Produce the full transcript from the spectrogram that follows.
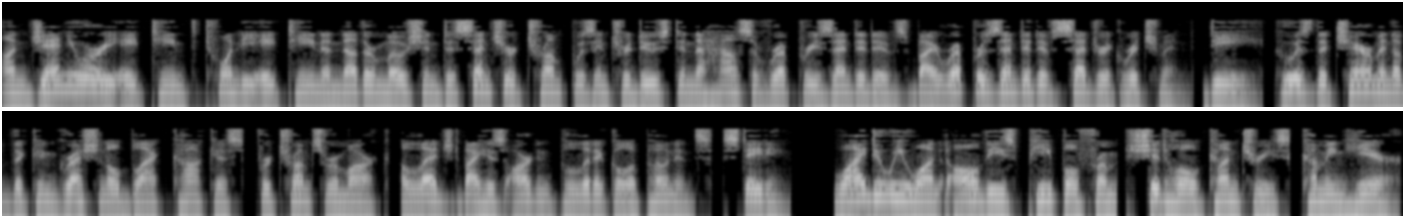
On January 18, 2018 another motion to censure Trump was introduced in the House of Representatives by Representative Cedric Richmond D., who is the chairman of the Congressional Black Caucus, for Trump's remark, alleged by his ardent political opponents, stating, "'Why do we want all these people from shithole countries coming here?'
